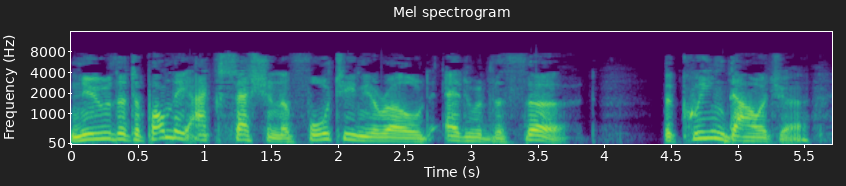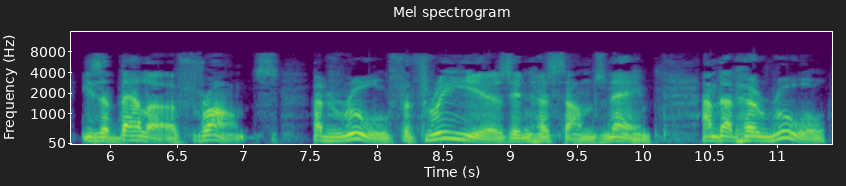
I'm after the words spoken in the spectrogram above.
knew that upon the accession of 14-year-old Edward III, the Queen Dowager, Isabella of France, had ruled for three years in her son's name, and that her rule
